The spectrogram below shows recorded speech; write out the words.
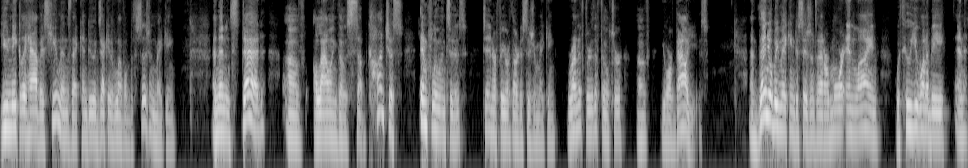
uniquely have as humans that can do executive level decision making and then instead of allowing those subconscious influences to interfere with our decision making run it through the filter of your values and then you'll be making decisions that are more in line with who you want to be and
